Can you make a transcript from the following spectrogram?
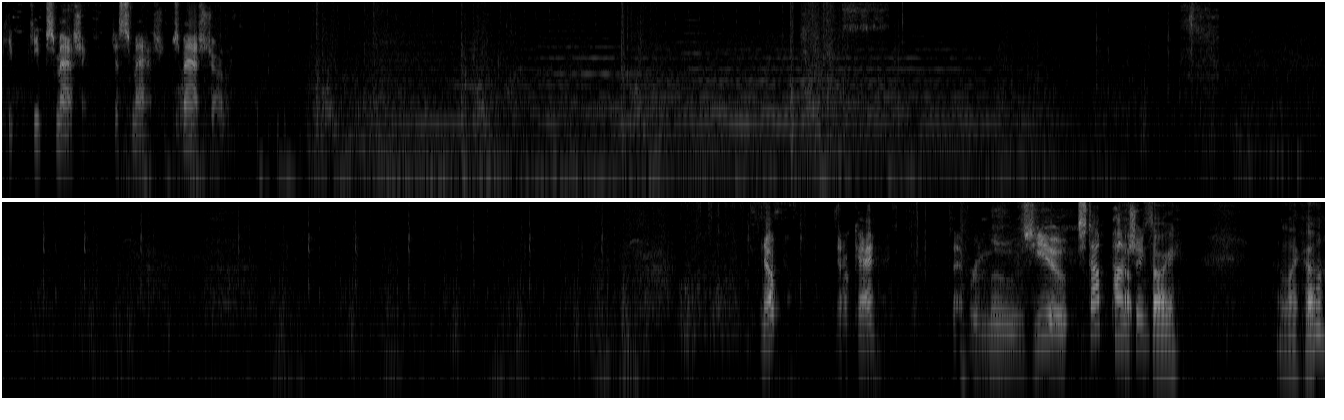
keep keep smashing. Just smash. Smash, Charlie. Nope. Okay. That removes you. Stop Oh, punching. sorry. I'm like, huh?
